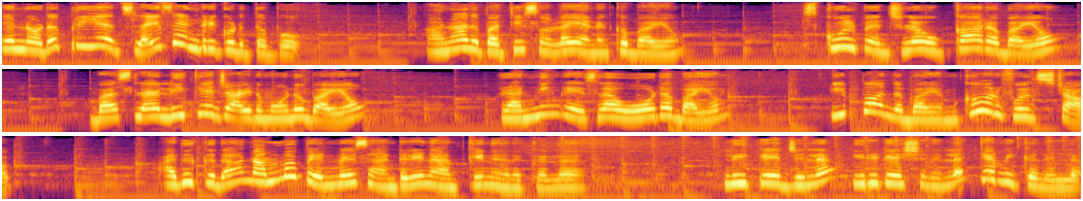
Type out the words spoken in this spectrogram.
என்னோட ப்ரீயட்ஸ் லைஃப் என்ட்ரி கொடுத்தப்போ. ஆனால் அதை பற்றி சொல்ல எனக்கு பயம். ஸ்கூல் பெஞ்சில் உட்கார பயம். பஸ்ஸில் லீக்கேஜ் ஆகிடுமோன்னு பயம். ரன்னிங் ரேஸில் ஓட பயம். இப்போ அந்த பயம்க்கு ஒரு ஃபுல் ஸ்டாப் அதுக்கு தான் நம்ம பெண்மை சானிடரி நாப்கின் இருக்குல்ல. லீக்கேஜ் இல்லை இரிட்டேஷன் இல்லை கெமிக்கல் இல்லை.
